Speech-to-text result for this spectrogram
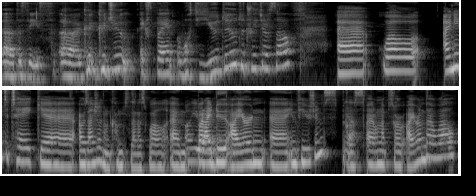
uh, disease. Uh, could, could you explain what you do to treat yourself? Uh, well, I need to take. Uh, I was actually going to come to that as well. Um, you but I do iron uh, infusions because I don't absorb iron that well.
